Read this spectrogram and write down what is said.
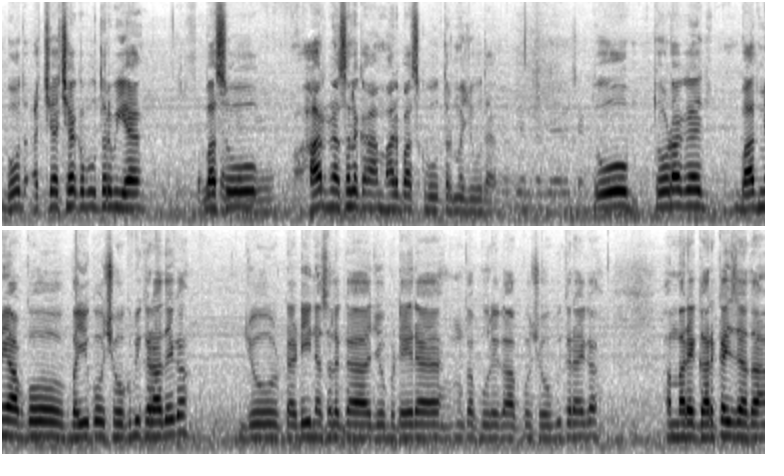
बहुत अच्छे अच्छे कबूतर भी है। बस वो हर नस्ल का हमारे पास कबूतर मौजूद है। तो थोड़ा के बाद में आपको भाई को शौक भी करा देगा, जो टडी नस्ल का, जो बटेरा है, उनका पूरे का आपको शौक भी कराएगा। हमारे घर का ही ज़्यादा,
